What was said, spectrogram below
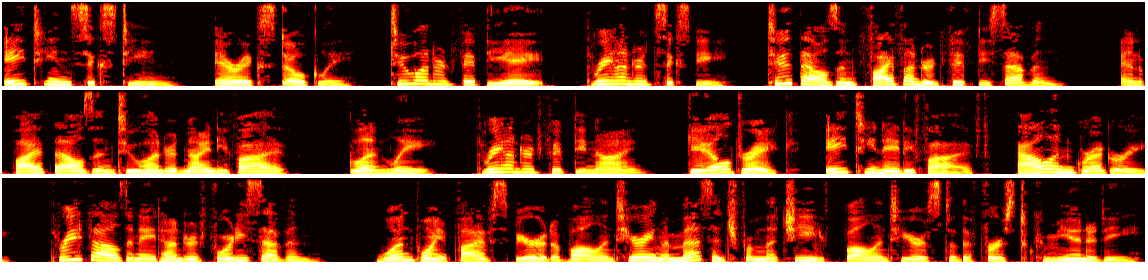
1816. Eric Stokely, 258. 360. 2557. And 5295. Glenn Lee, 359. Gail Drake, 1885. Alan Gregory, 3847. 1.5 Spirit of Volunteering A message from the Chief Volunteers to the FIRST community.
